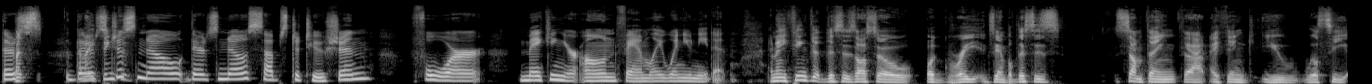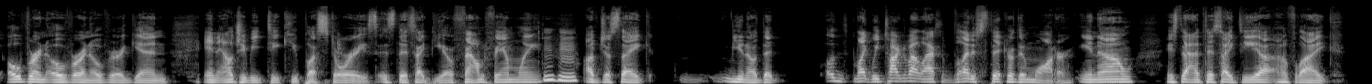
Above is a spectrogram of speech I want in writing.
There's I there's think just no there's no substitution for making your own family when you need it. And I think that this is also a great example. This is something that I think you will see over and over and over again in LGBTQ plus stories is this idea of found family Mm-hmm. of just like, you know, that like we talked about last, blood is thicker than water, you know, is that this idea of like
